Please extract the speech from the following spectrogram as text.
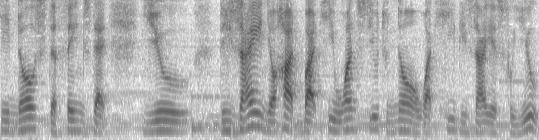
He knows the things that you desire in your heart, but He wants you to know what He desires for you.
